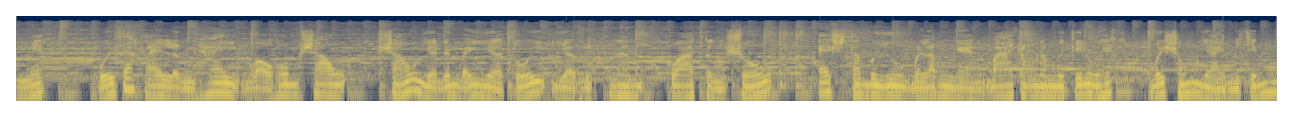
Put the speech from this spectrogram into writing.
m. Buổi phát lại lần hai vào hôm sau 6 giờ đến 7 giờ tối giờ Việt Nam qua tần số SW 15350 kHz với sóng dài 19 m.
